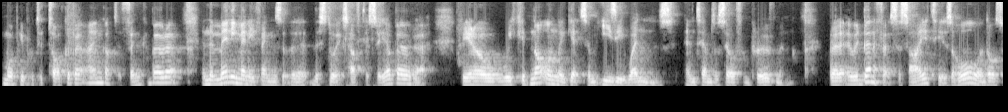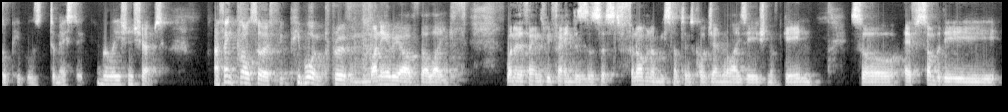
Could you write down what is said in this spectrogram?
more people to talk about anger, to think about it, and the many, many things that the, the Stoics have to say about it, you know, we could not only get some easy wins in terms of self improvement, but it would benefit society as a whole and also people's domestic relationships. I think also if people improve in one area of their life, one of the things we find is there's this phenomenon we sometimes call generalization of gain. So if somebody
